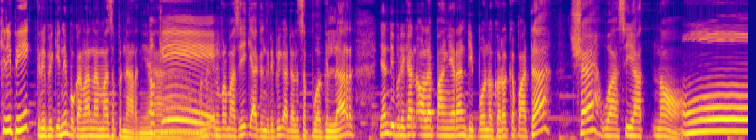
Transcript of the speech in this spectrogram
Gribik Gripik ini bukanlah nama sebenarnya. Oke. Menurut informasi Ki Ageng Gripik adalah sebuah gelar yang diberikan oleh Pangeran Diponegoro kepada Syekh Wasiatno. Oh,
